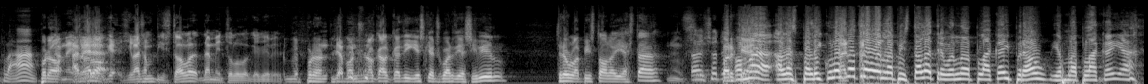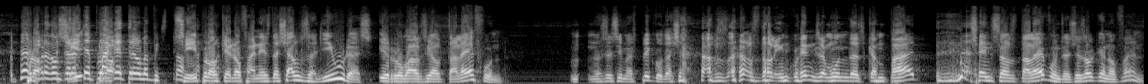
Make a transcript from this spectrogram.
Clar. Però, a veure, que- si vas amb pistola, dame todo lo que lleves. però llavors no cal que diguis que ets guàrdia civil, treu la pistola i ja està. No sé. Això Per té... què? Home, a les pel·lícules no treuen la pistola, treuen la placa i prou. I amb la placa ja... Però, com que no té placa, treu la pistola. Sí, però el que no fan és deixar-los a lliures i robar-los el telèfon. No sé si m'explico, deixar els, els delinqüents en un descampat sense els telèfons, això és el que no fan.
